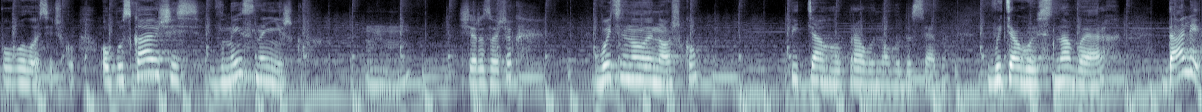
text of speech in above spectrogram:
по волосічку, опускаючись вниз на ніжках. Угу. Ще разочок. Витягнули ножку, підтягую праву ногу до себе, витягуюсь наверх. Далі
